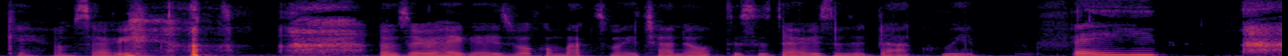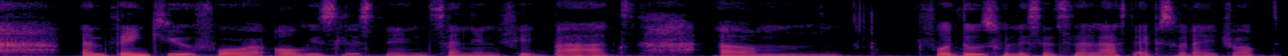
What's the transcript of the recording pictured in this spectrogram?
okay i'm sorry I'm sorry. Hi guys, welcome back to my channel. This is Diaries in the Dark with Faith. And thank you for always listening, sending feedbacks. Um for those who listened to the last episode I dropped,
